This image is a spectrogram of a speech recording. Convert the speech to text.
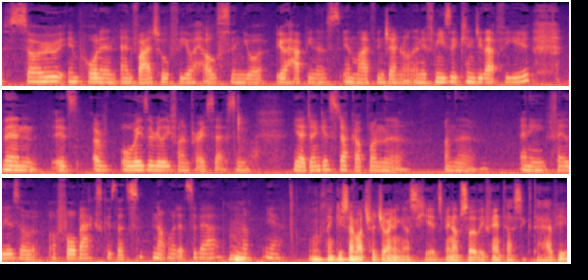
so important and vital for your health and your your happiness in life in general. And if music can do that for you then it's a, always a really fun process. And yeah, don't get stuck up on the on the any failures or, or fallbacks because that's not what it's about. Hmm. Not yeah. Well, thank you so much for joining us here. It's been absolutely fantastic to have you.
